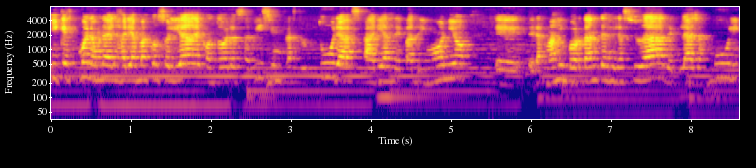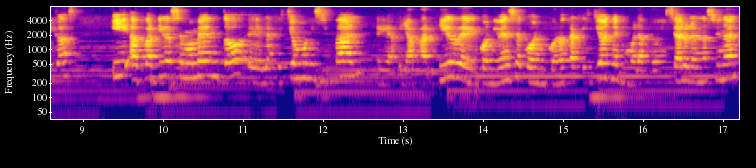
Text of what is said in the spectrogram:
y que es bueno, una de las áreas más consolidadas con todos los servicios, infraestructuras, áreas de patrimonio eh, de las más importantes de la ciudad, de playas públicas, y a partir de ese momento eh, la gestión municipal, eh, y a partir de connivencia con, con, otras gestiones como la provincial o la nacional,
